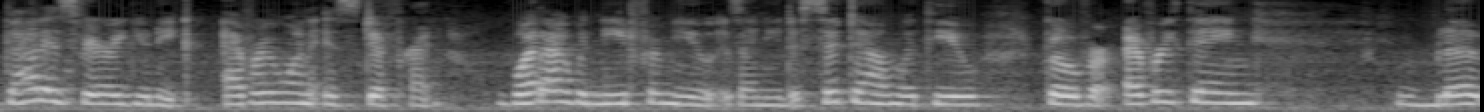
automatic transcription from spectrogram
that is very unique. Everyone is different. What I would need from you is I need to sit down with you, go over everything, blah,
